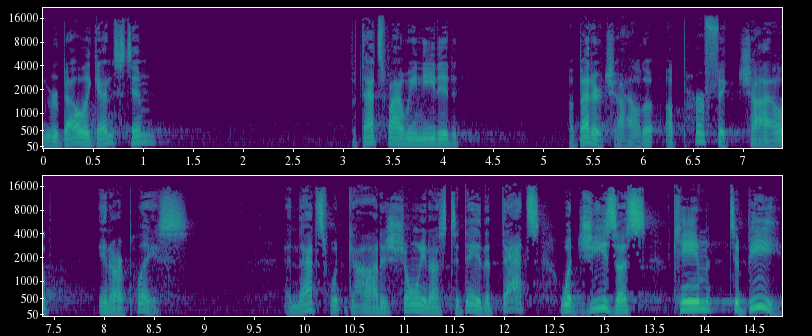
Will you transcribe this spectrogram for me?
we rebel against Him. But that's why we needed a better child, a, a perfect child in our place. And that's what God is showing us today, that that's what Jesus came to be.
